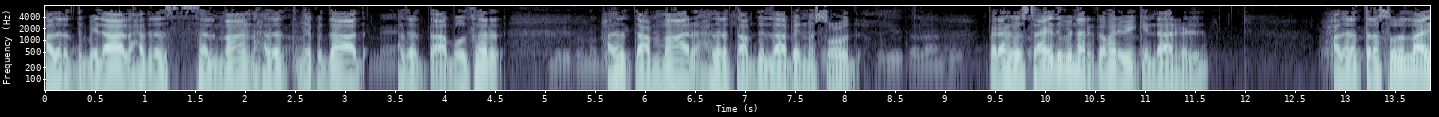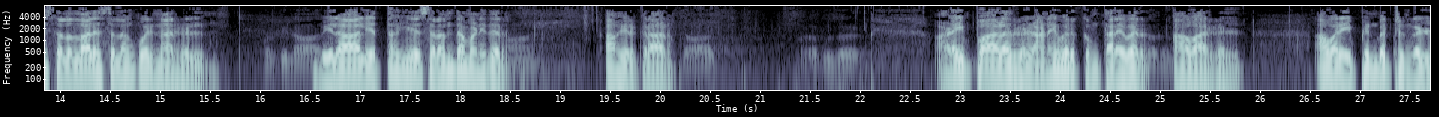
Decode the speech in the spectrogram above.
ஹதரத் பிலால் ஹதரத் சல்மான் ஹதரத் மிக்தாத் ஹதரத் அபூசர் ஹதரத் அம்மார் ஹதரத் அப்துல்லா பின் மசூத். பிறகு சைதுவின் அர்க்கம் அறிவிக்கின்றார்கள். ஹதரத் ரசூலுல்லாய் சல்லா அலிசல்லாம் கூறினார்கள் பிலால் எத்தகைய சிறந்த மனிதர் ஆக இருக்கிறார்? அழைப்பாளர்கள் அனைவருக்கும் தலைவர் ஆவார்கள். அவரை பின்பற்றுங்கள்.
